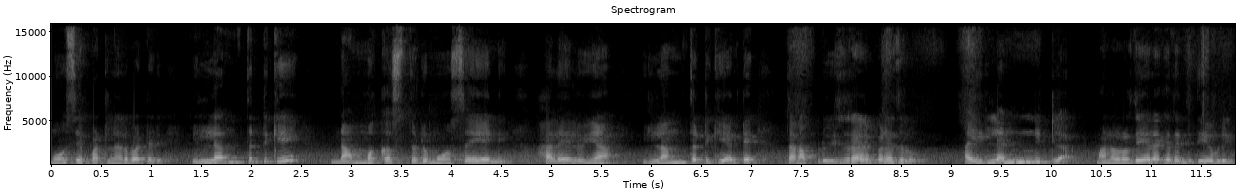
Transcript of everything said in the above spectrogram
మోసే పట్ల నిలబడ్డాడు. ఇల్లంతటికీ నమ్మకస్తుడు మోసే అని. హలేలుయ్య ఇల్లంతటికీ అంటే తన అప్పుడు ఇజ్రాయెల్ ప్రజలు. ఆ ఇల్లన్నిట్లా మన హృదయాలే కదండి దేవుడి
